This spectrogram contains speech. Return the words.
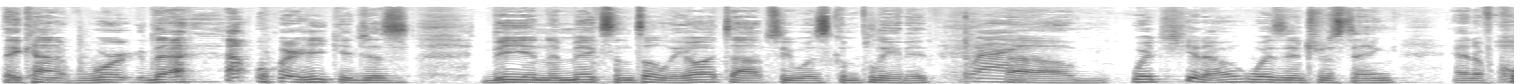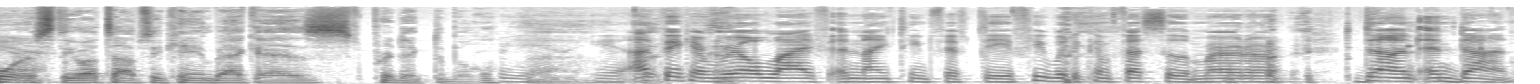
they kind of worked that out where he could just be in the mix until the autopsy was completed. Right. Um, which, you know, was interesting. And of course, the autopsy came back as predictable. Yeah, Uh, yeah. I think in uh, real life in 1950, if he would have confessed to the murder, done and done.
